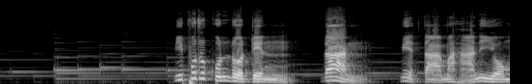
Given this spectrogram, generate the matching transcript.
2513 มีพุทธคุณโดดเด่นด้านเมตตามหานิยม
